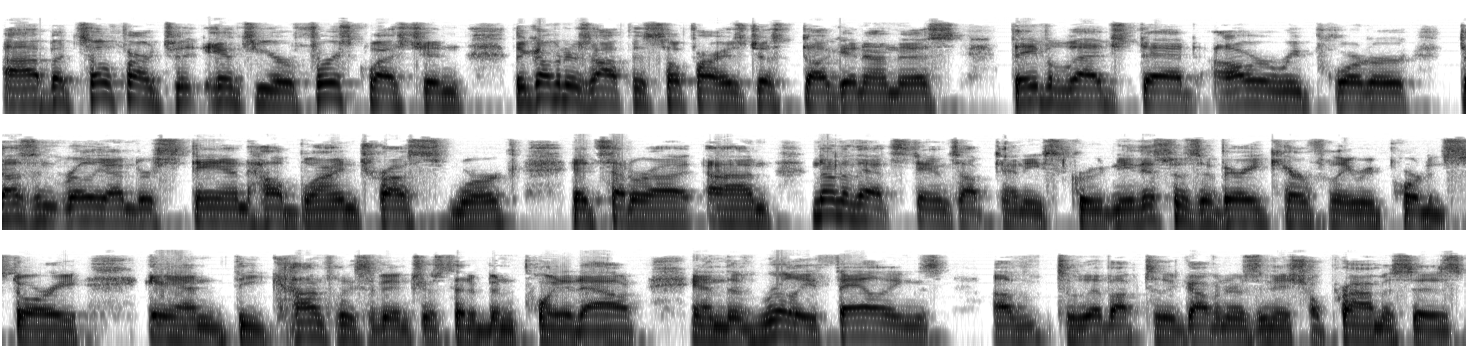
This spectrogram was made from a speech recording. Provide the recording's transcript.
uh, but so far, to answer your first question the governor's office so far has just dug in on this. They've alleged that our reporter doesn't really understand how blind trusts work, et cetera. Um, none of that stands up to any scrutiny. This was a very carefully reported story, and the conflicts of interest that have been pointed out and the really failings of to live up to the governor's initial promises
